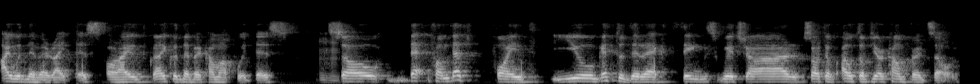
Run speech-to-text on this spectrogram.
i would never write this or i, I could never come up with this. So that from that point you get to direct things which are sort of out of your comfort zone.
